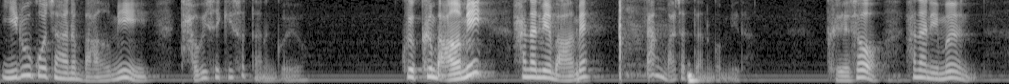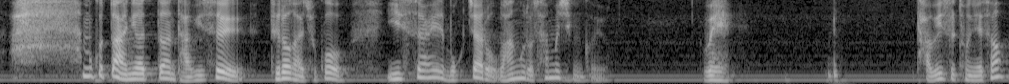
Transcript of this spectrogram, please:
이루고자 하는 마음이 다윗에게 있었다는 거예요. 그리고 그 마음이 하나님의 마음에 딱 맞았다는 겁니다. 그래서 하나님은 아무것도 아니었던 다윗을 들어가지고 이스라엘 목자로 왕으로 삼으신 거예요. 왜? 다윗을 통해서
